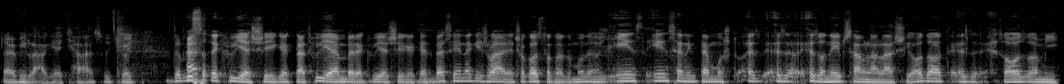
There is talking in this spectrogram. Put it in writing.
eh, világegyház. Úgyhogy De hát ezek hülyeségek, tehát hülye emberek hülyeségeket beszélnek, és várja, csak azt akarom mondani, hogy én, én szerintem most ez, ez, ez a népszámlálási adat, ez, ez az, ami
